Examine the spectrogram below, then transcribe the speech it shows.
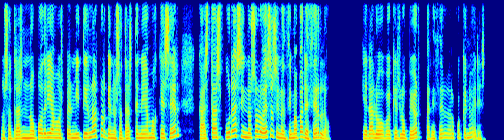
nosotras no podríamos permitirnos porque nosotras teníamos que ser castas puras y no solo eso, sino encima parecerlo, que, era lo, que es lo peor, parecer algo que no eres.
